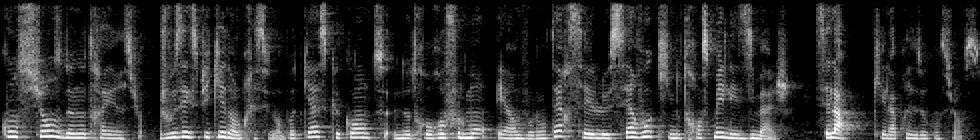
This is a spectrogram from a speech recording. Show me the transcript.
conscience de notre agression? Je vous ai expliqué dans le précédent podcast que quand notre refoulement est involontaire, c'est le cerveau qui nous transmet les images. C'est là qu'est la prise de conscience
